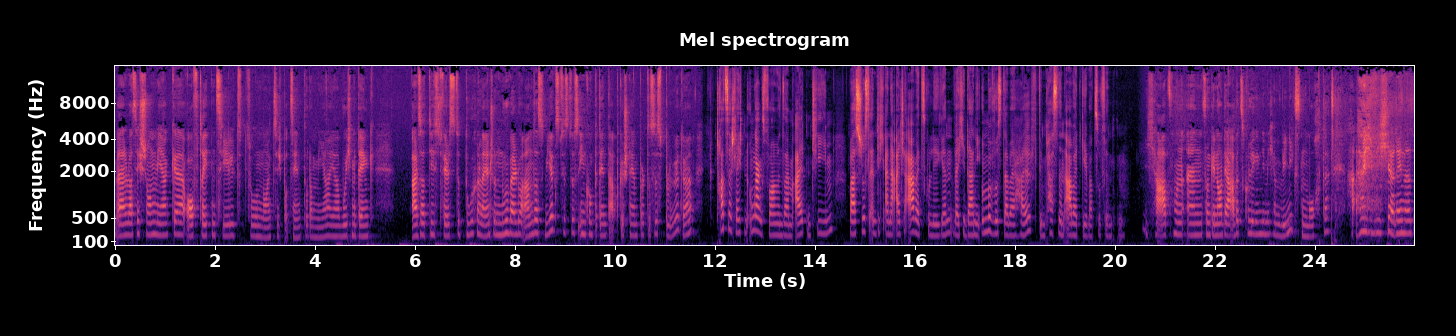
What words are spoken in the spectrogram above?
Weil was ich schon merke, Auftreten zählt zu 90 Prozent oder mehr, ja, wo ich mir denke, als Artist fällst du durch allein schon nur, weil du anders wirkst, wirst du als inkompetent abgestempelt. Das ist blöd, ja. Trotz der schlechten Umgangsform in seinem alten Team war es schlussendlich eine alte Arbeitskollegin, welche Dani unbewusst dabei half, den passenden Arbeitgeber zu finden. Ich habe von, ein, von genau der Arbeitskollegin, die mich am wenigsten mochte, habe ich mich erinnert,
